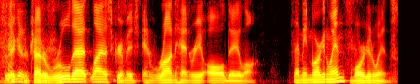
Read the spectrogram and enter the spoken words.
So they're going to try to rule that line of scrimmage and run Henry all day long. Does that mean Morgan wins? Morgan wins.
